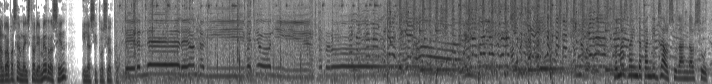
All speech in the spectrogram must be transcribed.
En repassem la història més recent i la situació actual. Com es va independitzar el Sudan del Sud?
